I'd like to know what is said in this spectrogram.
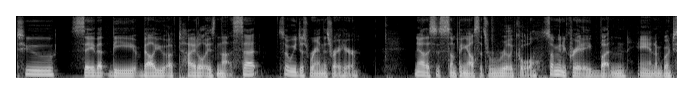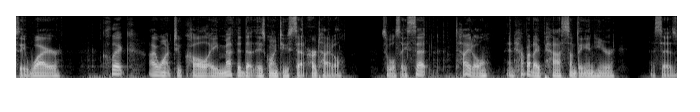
to say that the value of title is not set. So we just ran this right here. Now this is something else that's really cool. So I'm going to create a button and I'm going to say wire click I want to call a method that is going to set our title. So we'll say set title, and how about I pass something in here that says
